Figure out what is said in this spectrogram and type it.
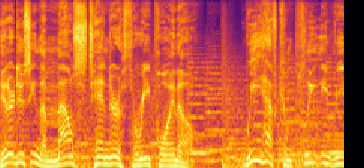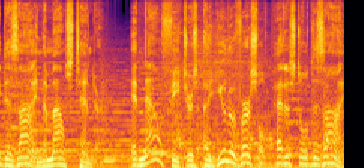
Introducing the Mouse Tender 3.0. We have completely redesigned the Mouse Tender. It now features a universal pedestal design,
